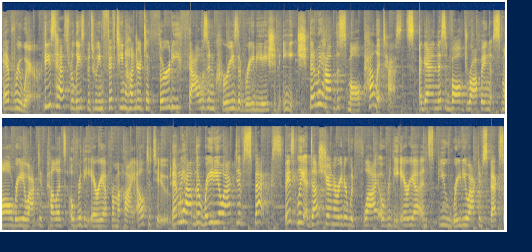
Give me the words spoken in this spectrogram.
everywhere. These tests tests released between 1500 to 30,000 curies of radiation each. Then we have the small pellet tests. Again, this involved dropping small radioactive pellets over the area from a high altitude. Then we have the radioactive specks. Basically, a dust generator would fly over the area and spew radioactive specks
